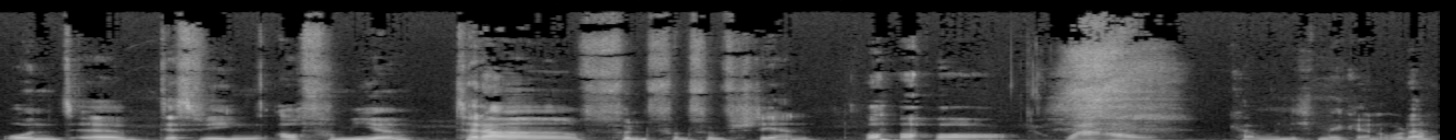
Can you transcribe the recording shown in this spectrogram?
Und äh, deswegen auch von mir, tada, 5 von 5 Sternen. Hohoho. Wow. Kann man nicht meckern, oder?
